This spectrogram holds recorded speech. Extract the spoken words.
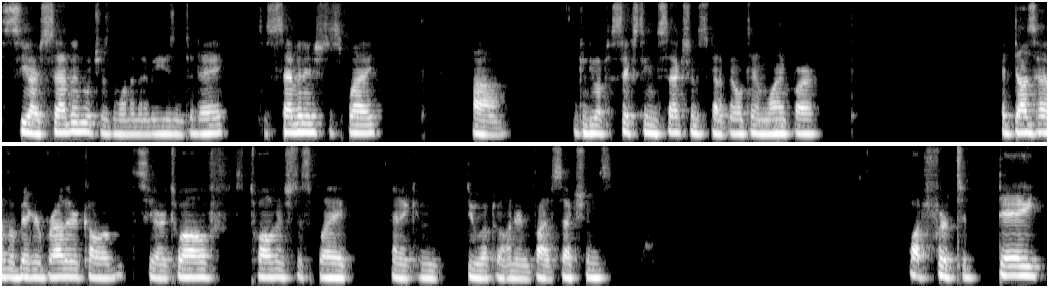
CR7, which is the one I'm going to be using today, it's a seven inch display. Um, can do up to 16 sections. It's got a built-in light bar. It does have a bigger brother called CR12, 12 inch display, and it can do up to 105 sections. But for today,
